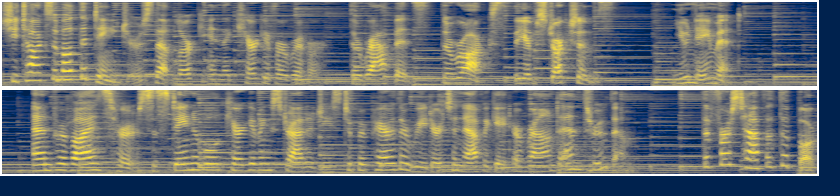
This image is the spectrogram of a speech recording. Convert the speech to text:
She talks about the dangers that lurk in the caregiver river the rapids, the rocks, the obstructions, you name it and provides her sustainable caregiving strategies to prepare the reader to navigate around and through them. The first half of the book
